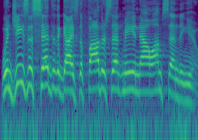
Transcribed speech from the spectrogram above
When Jesus said to the guys, The Father sent me, and now I'm sending you.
